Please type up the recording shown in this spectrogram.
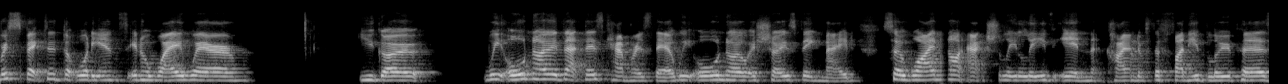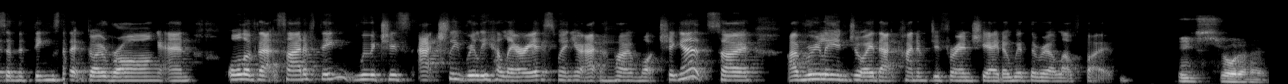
respected the audience in a way where you go, we all know that there's cameras there. We all know a show's being made. So why not actually leave in kind of the funny bloopers and the things that go wrong and all of that side of thing, which is actually really hilarious when you're at home watching it. So I really enjoy that kind of differentiator with the real love boat. Extraordinary.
